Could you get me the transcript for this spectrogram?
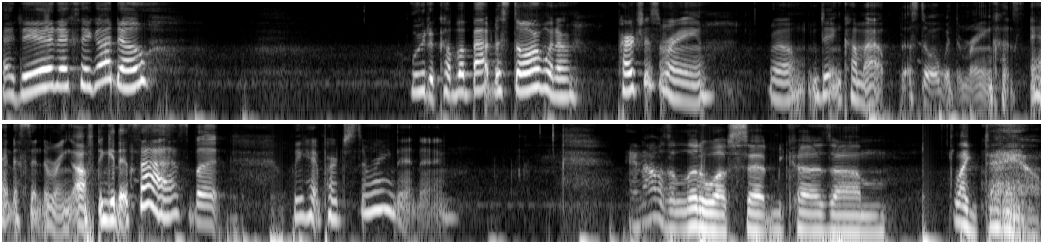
And then next thing I know we'd come up out the store with a purchase ring. Well, didn't come out the store with the ring because I had to send the ring off to get it sized, but we had purchased the ring that day. And I was a little upset because, um, like, damn,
